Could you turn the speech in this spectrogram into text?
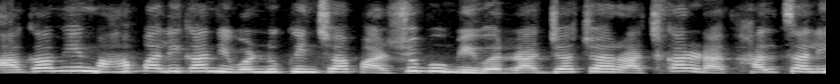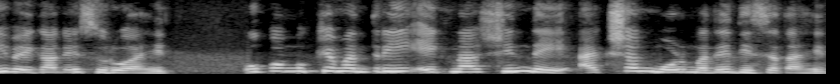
आगामी महापालिका निवडणुकींच्या पार्श्वभूमीवर राज्याच्या राजकारणात हालचाली वेगाने सुरू आहेत. उपमुख्यमंत्री एकनाथ शिंदे ऍक्शन मोडमध्ये दिसत आहेत.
